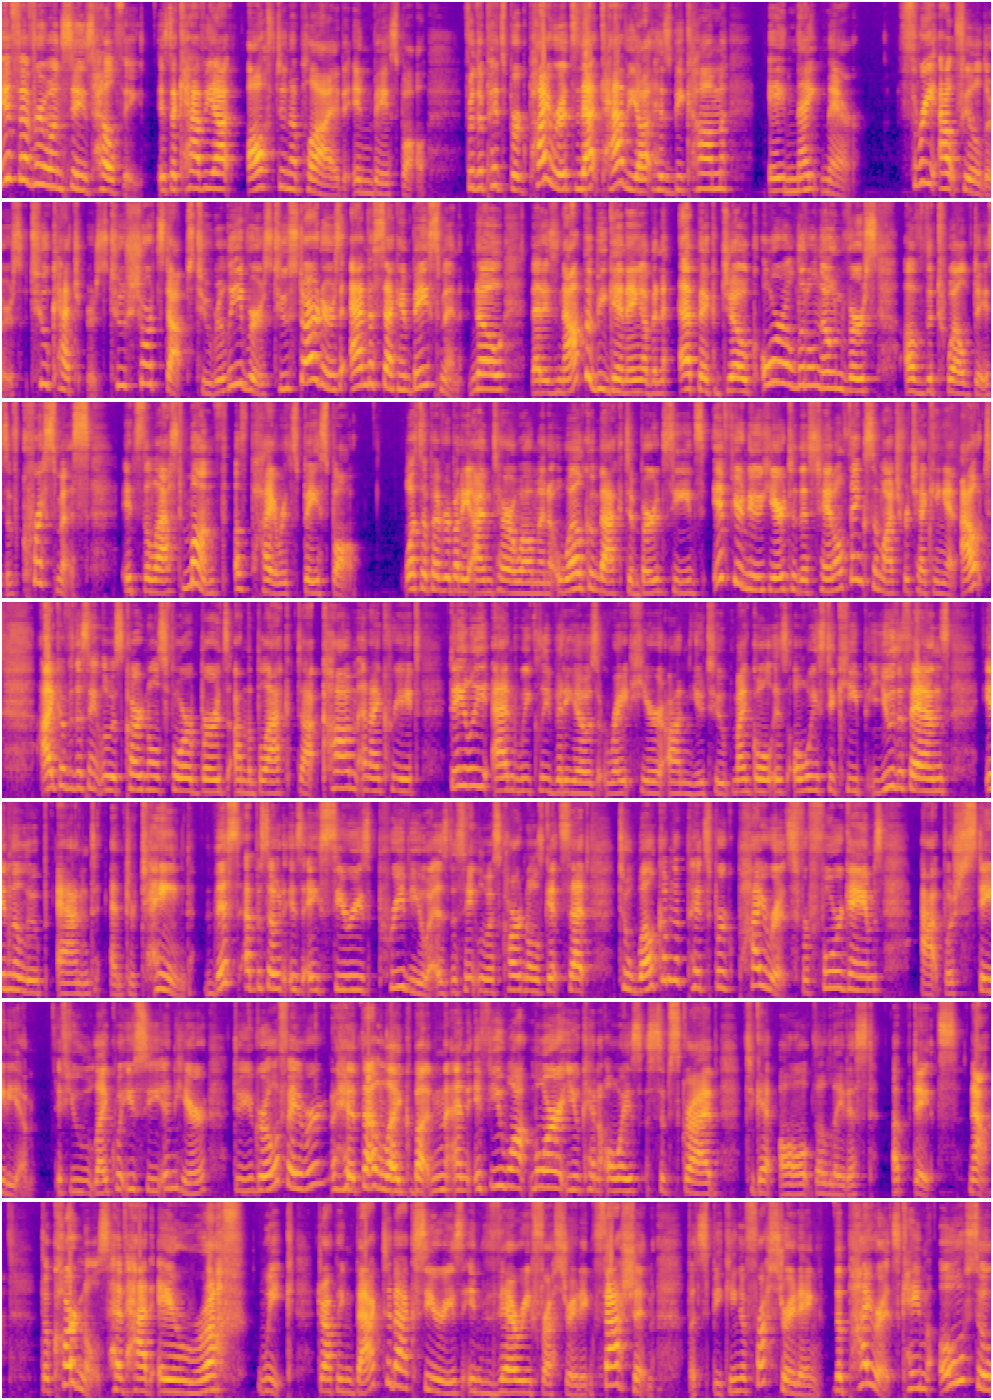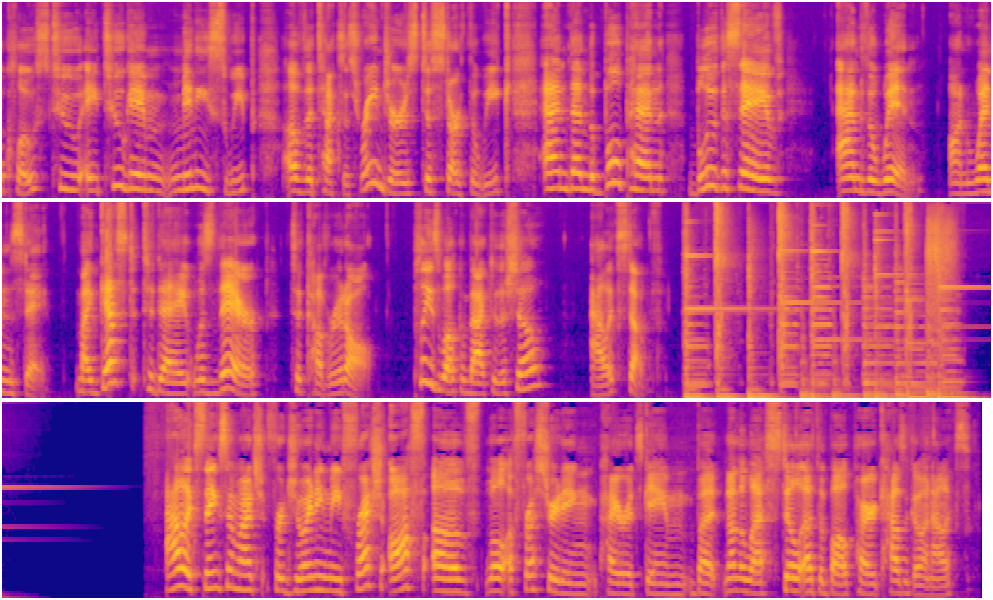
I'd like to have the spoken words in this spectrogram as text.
If everyone stays healthy is a caveat often applied in baseball. For the Pittsburgh Pirates, that caveat has become a nightmare. Three outfielders, two catchers, two shortstops, two relievers, two starters, and a second baseman. No, that is not the beginning of an epic joke or a little known verse of the 12 Days of Christmas. It's the last month of Pirates baseball. What's up, everybody? I'm Tara Wellman. Welcome back to Bird Seeds. If you're new here to this channel, thanks so much for checking it out. I cover the St. Louis Cardinals for birdsontheblack.com and I create daily and weekly videos right here on YouTube. My goal is always to keep you, the fans, in the loop and entertained. This episode is a series preview as the St. Louis Cardinals get set to welcome the Pittsburgh Pirates for four games at Busch Stadium. If you like what you see in here, do your girl a favor, hit that like button, and if you want more, you can always subscribe to get all the latest updates. Now, the Cardinals have had a rough week, dropping back to back series in very frustrating fashion. But speaking of frustrating, the Pirates came oh so close to a two game mini sweep of the Texas Rangers to start the week, and then the bullpen blew the save and the win on Wednesday. My guest today was there to cover it all. Please welcome back to the show, Alex Stumpf. Alex, thanks so much for joining me fresh off of, well, a frustrating Pirates game, but nonetheless still at the ballpark. How's it going, Alex?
